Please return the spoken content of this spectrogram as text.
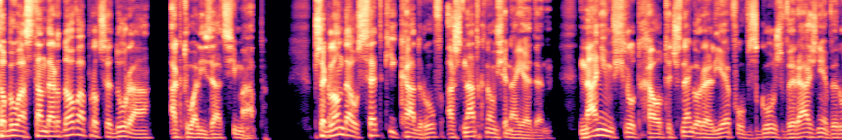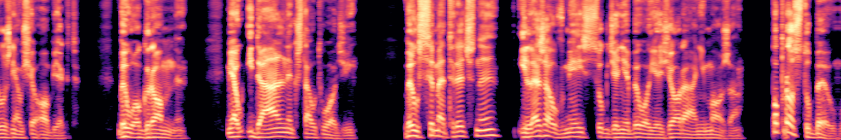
To była standardowa procedura aktualizacji map. Przeglądał setki kadrów, aż natknął się na jeden. Na nim wśród chaotycznego reliefu wzgórz wyraźnie wyróżniał się obiekt. Był ogromny, Miał idealny kształt łodzi. Był symetryczny i leżał w miejscu, gdzie nie było jeziora ani morza. Po prostu był.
